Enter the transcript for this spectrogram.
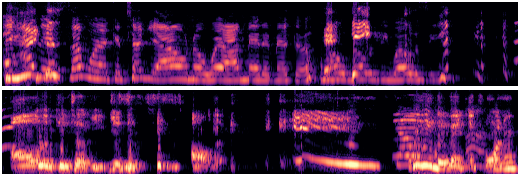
I he lives somewhere in Kentucky. I don't know where I met him at the Mo Mosey Wozy. All of Kentucky. Just all of it. So, Where he live at the uh, corner?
